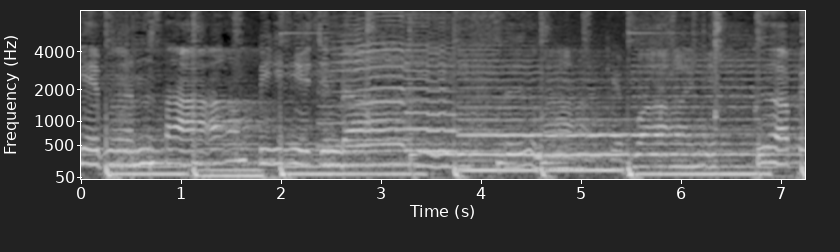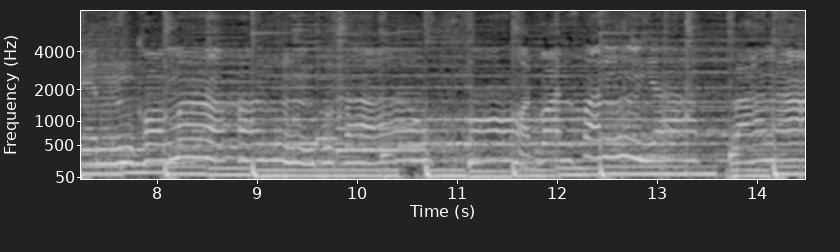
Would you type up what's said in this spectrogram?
เก็บเงินสามปีจึงได้ซื้อมาเก็บไว้ เพื่อเป็นของมันผู้สาวทอดวันสัญญาลางา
